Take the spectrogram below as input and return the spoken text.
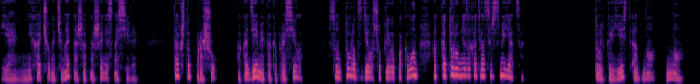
Я не хочу начинать наши отношения с насилия. Так что прошу. Академия, как и просила. Сон Торот сделал шутливый поклон, от которого мне захотелось рассмеяться. «Только есть одно «но»,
